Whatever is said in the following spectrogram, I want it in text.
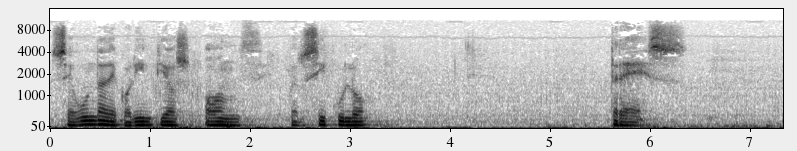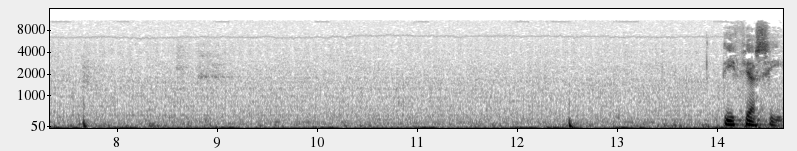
Segunda de Corintios 11, versículo 3. Dice así.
